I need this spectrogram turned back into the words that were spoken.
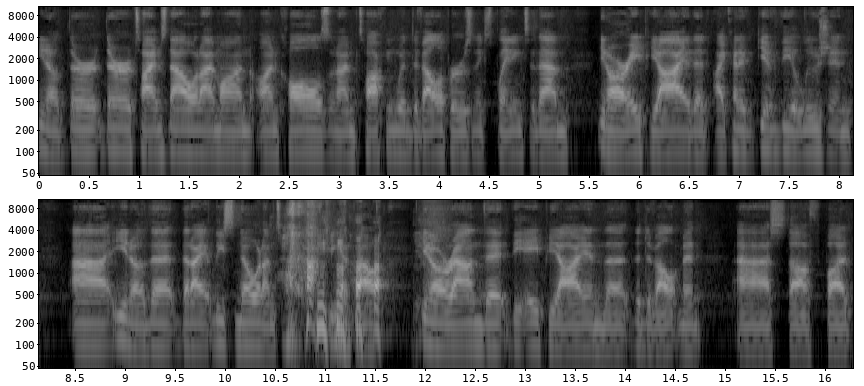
you know there there are times now when I'm on on calls and I'm talking with developers and explaining to them you know our API that I kind of give the illusion uh, you know that that I at least know what I'm talking about you know around the the API and the the development uh, stuff. But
